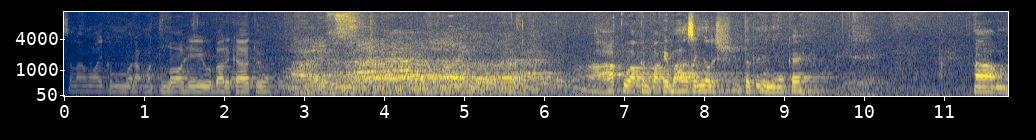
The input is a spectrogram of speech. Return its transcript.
Assalamualaikum warahmatullahi wabarakatuh. Ah, Aku akan pakai bahasa English untuk ini, okay? Um,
